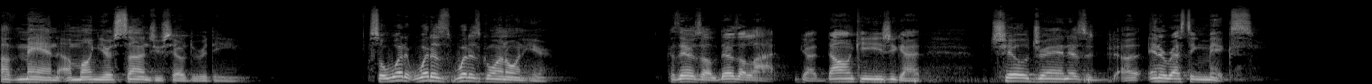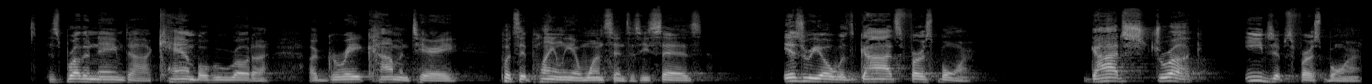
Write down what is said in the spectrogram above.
of man among your sons you shall redeem. So what, what, is, what is going on here? Because there's a, there's a lot. You got donkeys, you got children. There's an interesting mix. This brother named uh, Campbell, who wrote a, a great commentary, puts it plainly in one sentence. He says, Israel was God's firstborn. God struck Egypt's firstborn,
